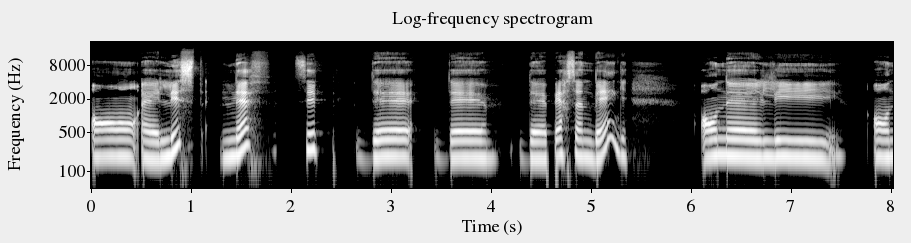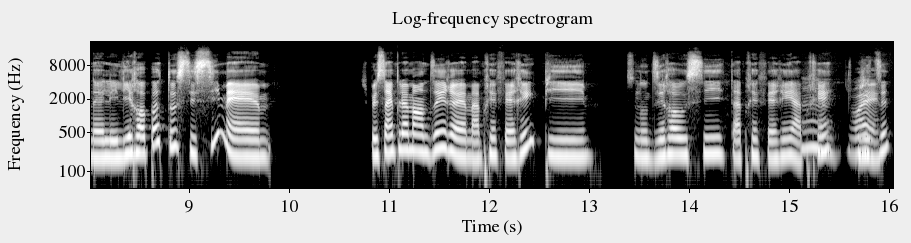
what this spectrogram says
on euh, liste neuf types de, de, de personnes bègues. On ne, les, on ne les lira pas tous ici, mais je peux simplement dire euh, ma préférée, puis tu nous diras aussi ta préférée après, Mm, ouais. Judith.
